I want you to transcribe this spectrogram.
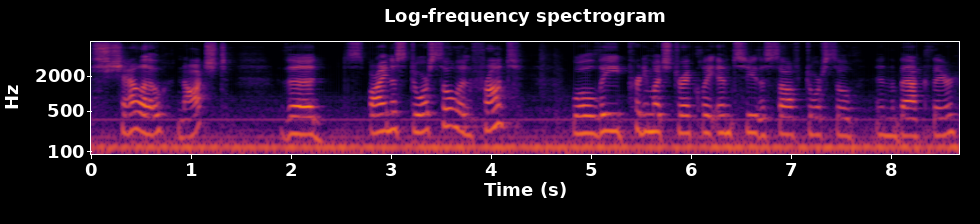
shallow notched. The spinous dorsal in front will lead pretty much directly into the soft dorsal in the back there.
